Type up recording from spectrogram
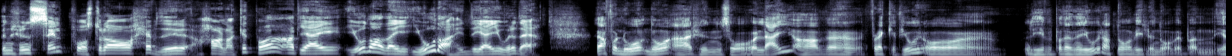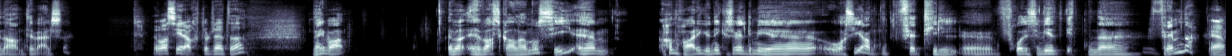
Men hun selv påstår da og hevder hardnakket på at jeg Jo da, det, jo da jeg gjorde det. Ja, for nå, nå er hun så lei av eh, Flekkefjord og livet på denne jord at nå vil hun over på en, i en annen tilværelse. Men hva sier aktor til dette, da? Nei, hva, hva, hva skal han nå si? Eh, han har i grunnen ikke så veldig mye å si, annet enn til å få disse vit- vitnene frem, da, Ja.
